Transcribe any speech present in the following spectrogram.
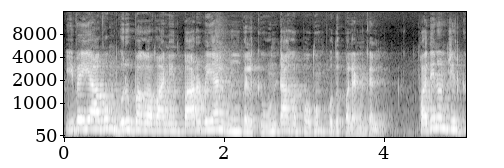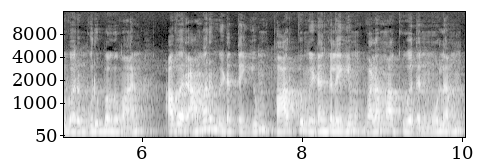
இவையாவும் குரு பகவானின் பார்வையால் உங்களுக்கு உண்டாக போகும் பொது பலன்கள். பதினொன்றிற்கு வரும் குரு பகவான் அவர் அமரும் இடத்தையும் பார்க்கும் இடங்களையும் வளமாக்குவதன் மூலம்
